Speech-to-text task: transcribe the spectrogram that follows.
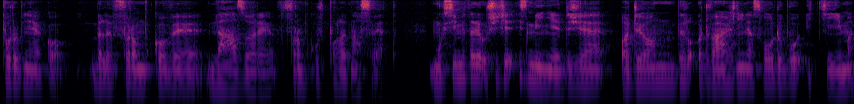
podobně jako byly Fromkovy názory, Fromkův pohled na svět. Musíme tady určitě i zmínit, že Odeon byl odvážný na svou dobu i tím,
